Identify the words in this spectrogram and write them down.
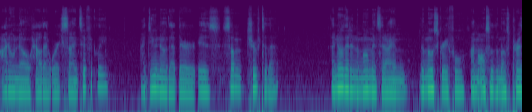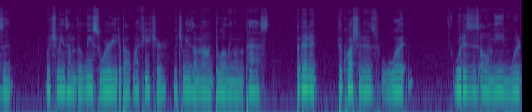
I don't know how that works scientifically, I do know that there is some truth to that. I know that in the moments that I am the most grateful, I'm also the most present, which means I'm the least worried about my future, which means I'm not dwelling on the past. But then it the question is what what does this all mean? What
